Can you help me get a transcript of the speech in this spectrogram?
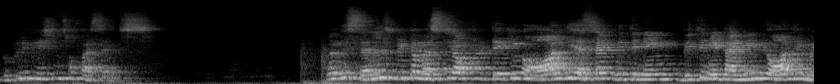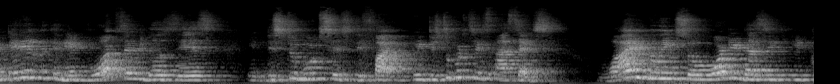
duplications of assets. When the cells become hefty after taking all the asset within it, within it I mean all the material within it what cell does is it distributes its define it distributes its assets. While doing so what it does it it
